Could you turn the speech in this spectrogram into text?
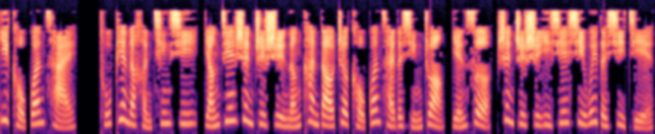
一口棺材。图片的很清晰，杨坚甚至是能看到这口棺材的形状、颜色，甚至是一些细微的细节。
